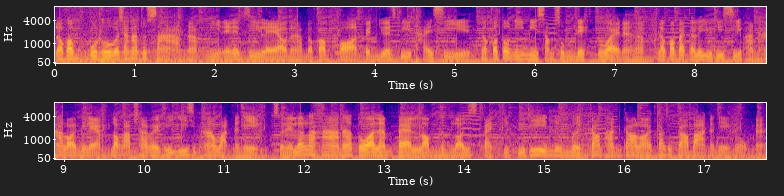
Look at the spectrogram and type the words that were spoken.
แล้วก็บลูทูธเวอร์ชัน5.3 นะครับ มี NFC แล้วนะครับ แล้วก็พอร์ตเป็น USB Type C แล้วก็ตัวนี้มี Samsung Dex ด้วยนะครับ แล้วก็แบตเตอรี่อยู่ที่ 4,500 มิลลิแอมป์รองรับชาร์จไฟที่ 25 วัตต์นั่นเอง ส่วนในเรื่องราคานะตัว RAM 8 ROM 128 กิกอยู่ที่ 19,999 บาทนั่นเองนะผมนะ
